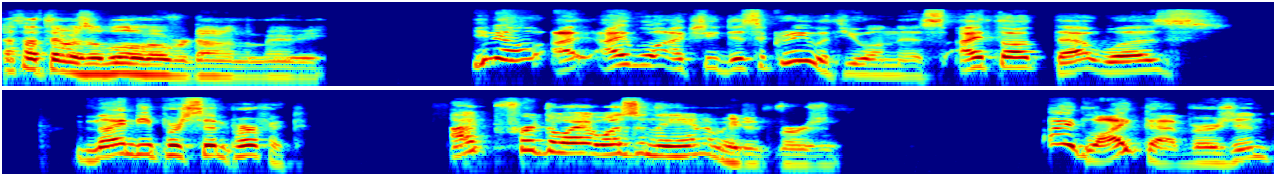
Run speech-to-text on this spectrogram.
I thought that was a little overdone in the movie. You know, I, I will actually disagree with you on this. I thought that was 90% perfect. I preferred the way it was in the animated version. I like that version.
